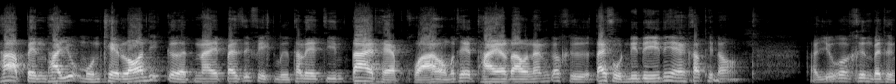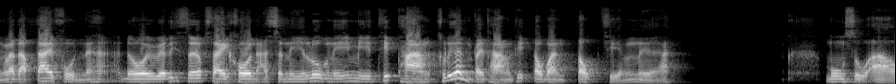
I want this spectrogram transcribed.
ถ้าเป็นพายุหมุนเขตร้อนที่เกิดในแปซิฟิก หรือทะเลจีนใต้แถบขวาของประเทศไทยเรานั้นก็คือใต้ฝุ่นดีๆ นี่เองครับพี่น้อง พายุก็ขึ้นไปถึงระดับใต้ฝุ่นนะฮะ โดยเวลิเซิร์ฟไซโคลนอัศนีลูกนี้มีทิศทางเคลื่อนไปทางทิศตะวันตกเฉียงเหนือ มุ่งสู่อ่าว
